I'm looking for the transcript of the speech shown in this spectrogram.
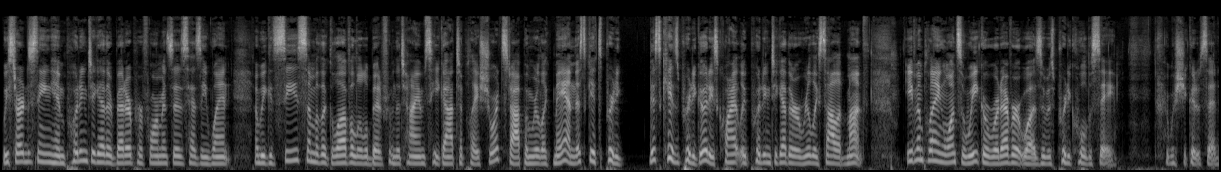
We started seeing him putting together better performances as he went, and we could see some of the glove a little bit from the times he got to play shortstop. And we are like, man, this gets pretty. This kid's pretty good. He's quietly putting together a really solid month. Even playing once a week or whatever it was, it was pretty cool to see. I wish you could have said,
